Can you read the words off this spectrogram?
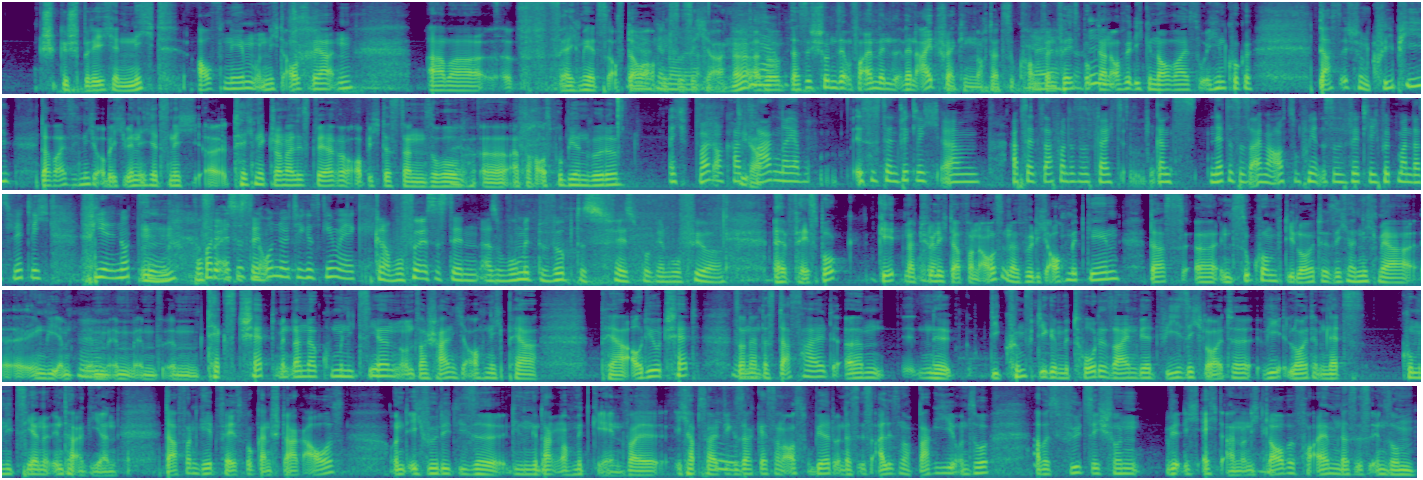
Gespräche nicht aufnehmen und nicht auswerten aber äh, wäre ich mir jetzt auf Dauer ja, auch genau, nicht so ja. sicher. Ne? Also ja. das ist schon sehr, vor allem wenn, wenn Eye-Tracking noch dazu kommt, wenn Facebook dann mhm. auch wirklich genau weiß, wo ich hingucke, das ist schon creepy. Da weiß ich nicht, ob ich, wenn ich jetzt nicht äh, Technikjournalist wäre, ob ich das dann so äh, einfach ausprobieren würde. Ich wollte auch gerade fragen, naja, ist es denn wirklich, ähm, abseits davon, dass es vielleicht ganz nett ist, es einmal auszuprobieren, ist es wirklich, wird man das wirklich viel nutzen? Mhm. Oder ist, ist es denn, ein unnötiges Gimmick? Genau, wofür ist es denn, also womit bewirbt es Facebook denn, wofür? Äh, Facebook geht natürlich Oder? davon aus, und da würde ich auch mitgehen, dass äh, in Zukunft die Leute sicher nicht mehr äh, irgendwie im, hm. im, im, im, im Textchat miteinander kommunizieren und wahrscheinlich auch nicht per per Audio-Chat, mhm. sondern dass das halt ähm, ne, die künftige Methode sein wird, wie sich Leute, wie Leute im Netz kommunizieren und interagieren. Davon geht Facebook ganz stark aus. Und ich würde diese, diesen Gedanken auch mitgehen, weil ich habe es halt, mhm. wie gesagt, gestern ausprobiert und das ist alles noch buggy und so, aber es fühlt sich schon wirklich echt an. Und ich glaube vor allem, dass es in so einem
